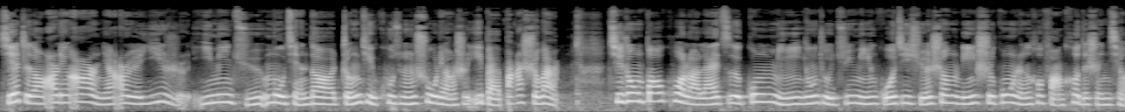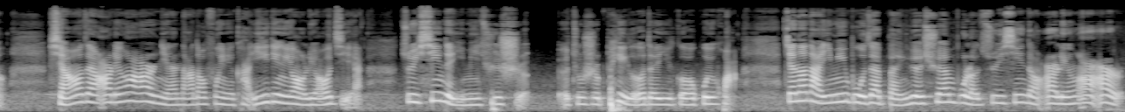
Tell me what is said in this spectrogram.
截止到二零二二年二月一日，移民局目前的整体库存数量是一百八十万，其中包括了来自公民、永久居民、国际学生、临时工人和访客的申请。想要在二零二二年拿到枫叶卡，一定要了解最新的移民趋势，呃，就是配额的一个规划。加拿大移民部在本月宣布了最新的二零二二。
